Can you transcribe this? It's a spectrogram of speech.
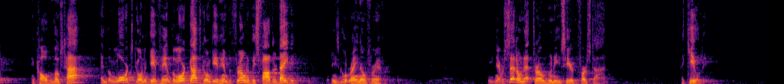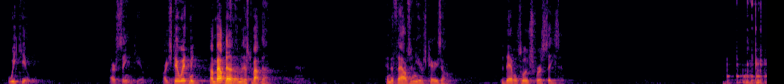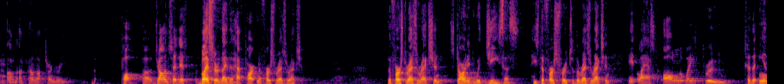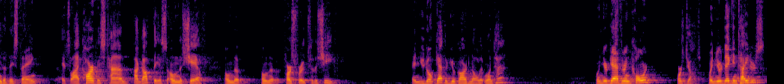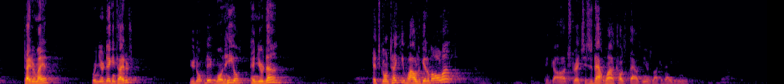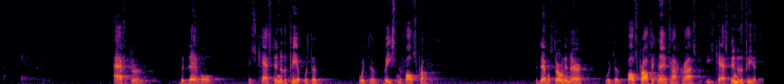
and called the Most High. And the Lord's going to give him, the Lord God's going to give him the throne of his father David. And he's going to reign on forever. He never sat on that throne when he was here the first time. They killed him. We killed him. Our sin killed him. Are you still with me? I'm about done. I'm just about done. And the thousand years carries on. The devil's loose for a season. I'll not, I'll not turn to read. Paul, uh, John said this Blessed are they that have part in the first resurrection. The first resurrection started with Jesus. He's the first fruits of the resurrection. It lasts all the way through to the end of this thing. It's like harvest time. I got this on the shelf, on the, on the first fruits of the sheaf. And you don't gather your garden all at one time. When you're gathering corn, where's Josh? When you're digging taters, tater man, when you're digging taters, you don't dig one heel and you're done. It's going to take you a while to get them all up. And God stretches it out. Why? Because a thousand years like a day to Him. After the devil is cast into the pit with the, with the beast and the false prophet, the devil's thrown in there with the false prophet and antichrist. He's cast into the pit.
